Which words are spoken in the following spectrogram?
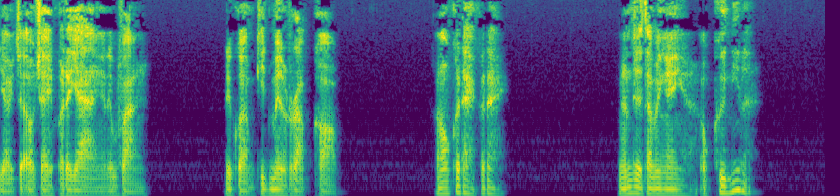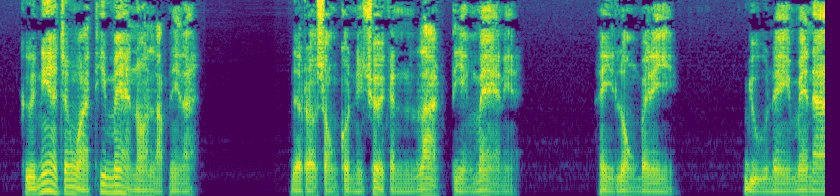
อยากจะเอาใจภรรยาไงท่านฟังด้วยความคิดไม่รับขอบ เอาก็ได้ก็ได้งั้นจะทำยังไงเอาคืนนี้แหละคืนนี้จังหวะที่แม่นอนหลับนี่นะ เดี๋ยวเราสองคนนี่ช่วยกันลากเตียงแม่เนี่ย ให้ลงไปในอยู่ในแม่น้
